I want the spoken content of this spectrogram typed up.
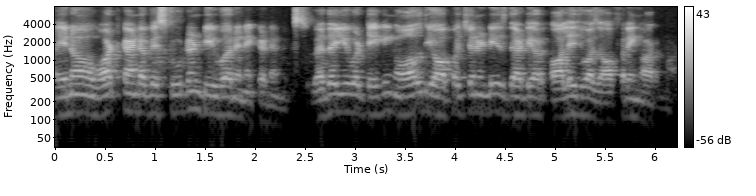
you know, what kind of a student you were in academics, whether you were taking all the opportunities that your college was offering or not,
